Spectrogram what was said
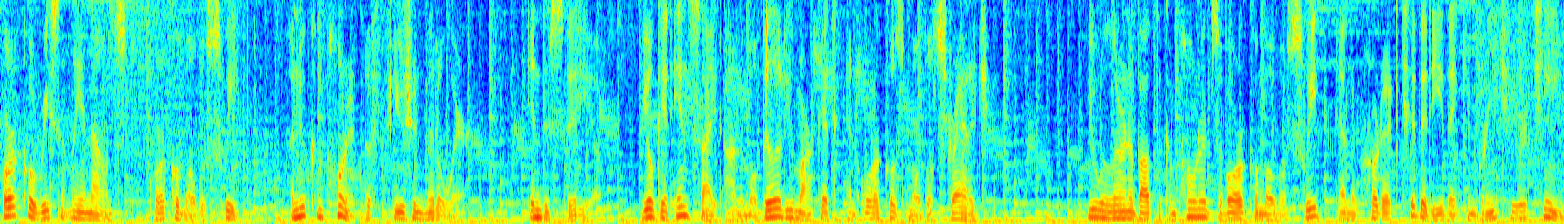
Oracle recently announced Oracle Mobile Suite, a new component of Fusion middleware. In this video, you'll get insight on the mobility market and Oracle's mobile strategy. You will learn about the components of Oracle Mobile Suite and the productivity they can bring to your team.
